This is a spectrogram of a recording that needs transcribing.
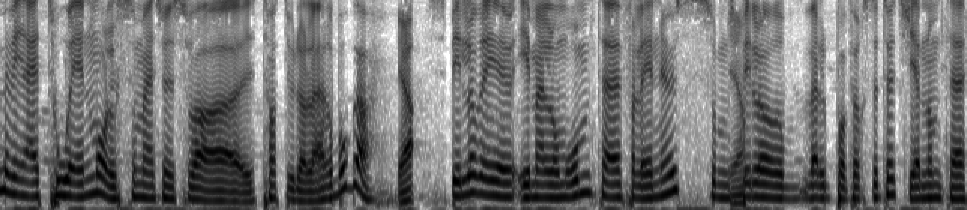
men vi er to 1-mål som jeg syns var tatt ut av læreboka. Ja. Spiller i, i mellomrom til Falenius, som Ja. spiller vel på første touch gjennom til,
